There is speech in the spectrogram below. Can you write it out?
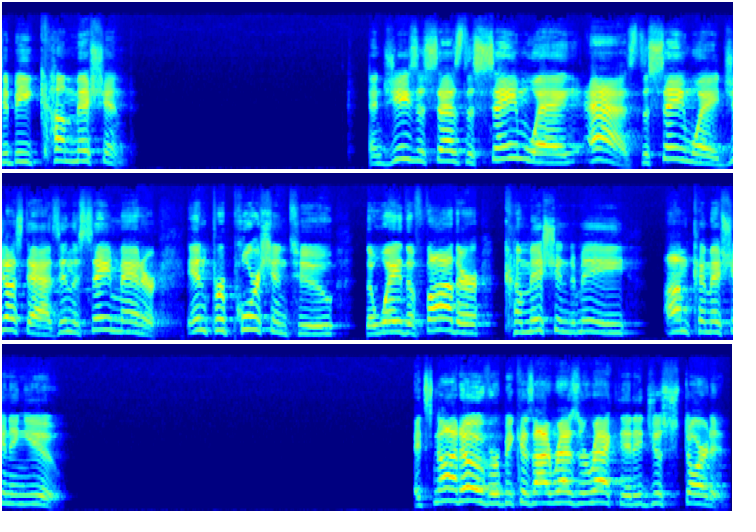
to be commissioned. And Jesus says, the same way as, the same way, just as, in the same manner, in proportion to the way the Father commissioned me, I'm commissioning you. It's not over because I resurrected, it just started.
